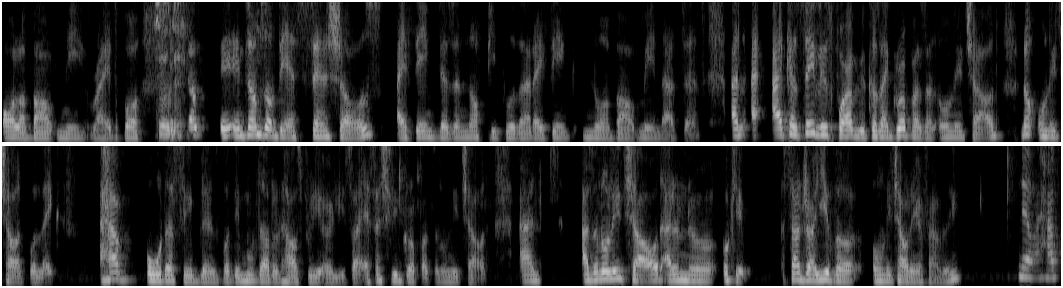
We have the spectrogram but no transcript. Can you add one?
all about me, right? But in, term- in terms of the essentials, I think there's enough people that I think know about me in that sense. And I, I can say this probably because I grew up as an only child, not only child, but like I have older siblings, but they moved out of the house pretty early. So I essentially grew up as an only child. And as an only child, I don't know. Okay, Sandra, are you the only child in your family? No, I have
